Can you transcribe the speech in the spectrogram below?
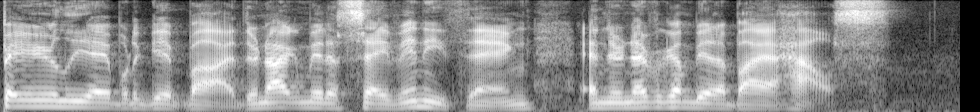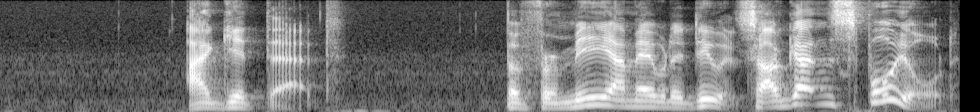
barely able to get by. They're not going to be able to save anything, and they're never going to be able to buy a house. I get that. But for me, I'm able to do it. So I've gotten spoiled.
